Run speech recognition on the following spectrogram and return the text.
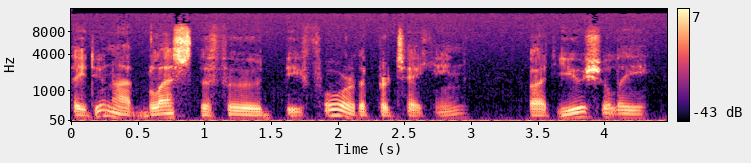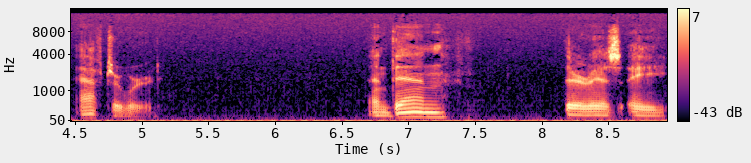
they do not bless the food before the partaking, but usually afterward. And then there is a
